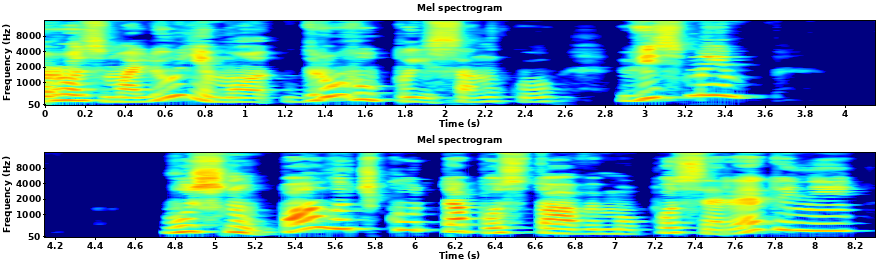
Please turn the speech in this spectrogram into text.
Розмалюємо другу писанку. Візьмемо вушну паличку та поставимо посередині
